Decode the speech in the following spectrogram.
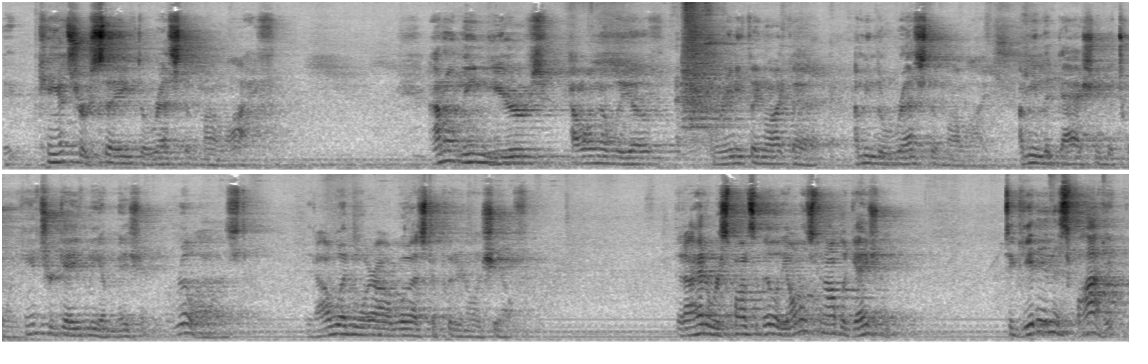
that cancer saved the rest of my life. I don't mean years, how long I live, or anything like that. I mean the rest of my life. I mean the dash in between. Cancer gave me a mission. I realized that I wasn't where I was to put it on a shelf. That I had a responsibility, almost an obligation, to get in this fight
